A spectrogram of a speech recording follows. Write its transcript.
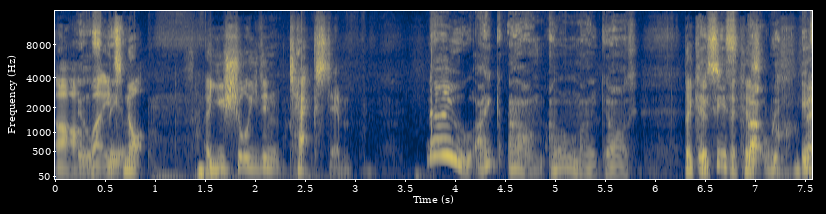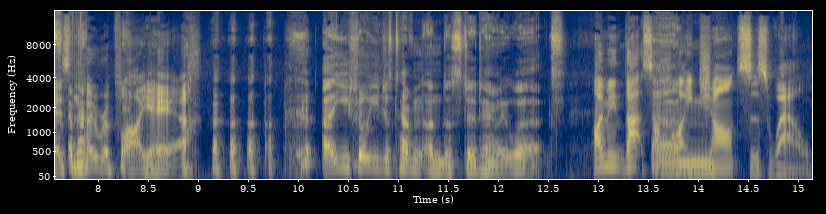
oh it'll it's not. Are you sure you didn't text him? No, I. Oh, oh my god. Because is because we- there's ima- no reply here. Are you sure you just haven't understood how it works? I mean, that's a high Um, chance as well.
